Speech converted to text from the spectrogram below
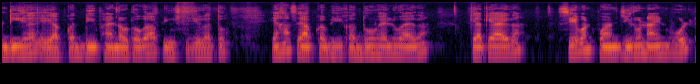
डी है, ये आपका डी फाइंड आउट होगा, आप यूज़ कीजिएगा तो। यहाँ से आपका भी का दो वैल्यू आएगा। क्या क्या आएगा? Seven point zero nine volt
